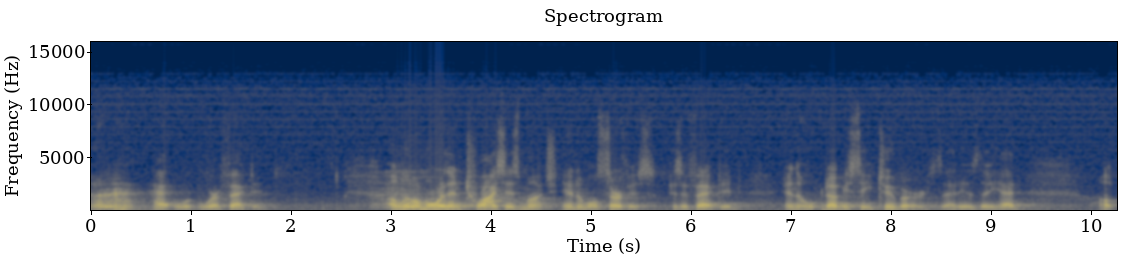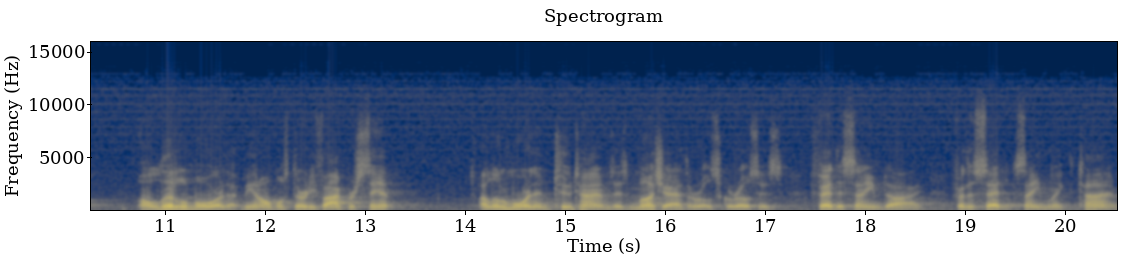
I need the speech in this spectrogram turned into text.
had, were, affected a little more than twice as much intimal surface is affected in the WC2 birds. That is, they had a, a little more, that being almost 35%, a little more than two times as much atherosclerosis, fed the same diet for the same length of time.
